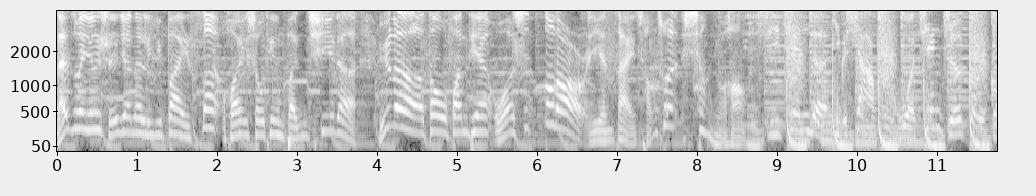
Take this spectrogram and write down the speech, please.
来自北京时间的礼拜三，欢迎收听本期的娱乐逗翻天，我是豆豆，依然在长春向你们好。星期天的一个下午，我牵着狗狗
